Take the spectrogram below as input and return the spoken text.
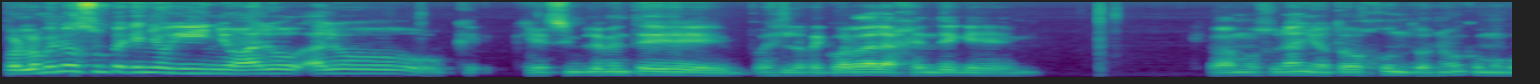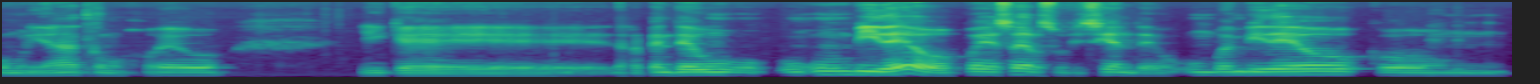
por lo menos un pequeño guiño, algo, algo que, que simplemente pues, le recuerda a la gente que, que vamos un año todos juntos, ¿no? Como comunidad, como juego, y que de repente un, video puede ser suficiente, un buen video con,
